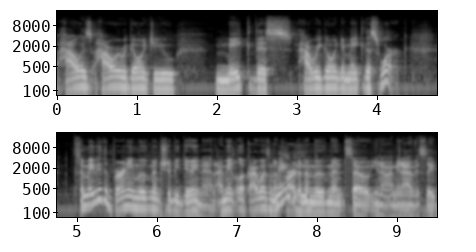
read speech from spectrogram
How is how are we going to make this? How are we going to make this work? So maybe the Bernie movement should be doing that. I mean, look, I wasn't a part of the movement, so you know, I mean, I obviously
